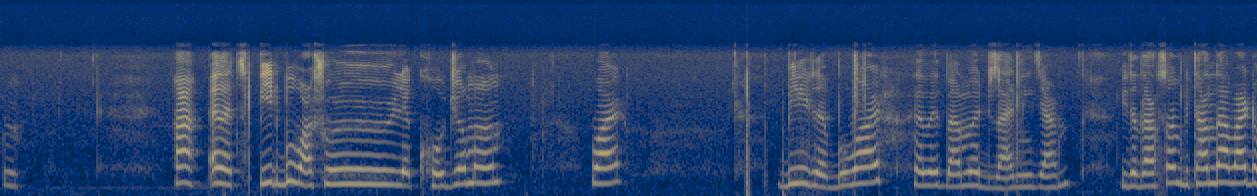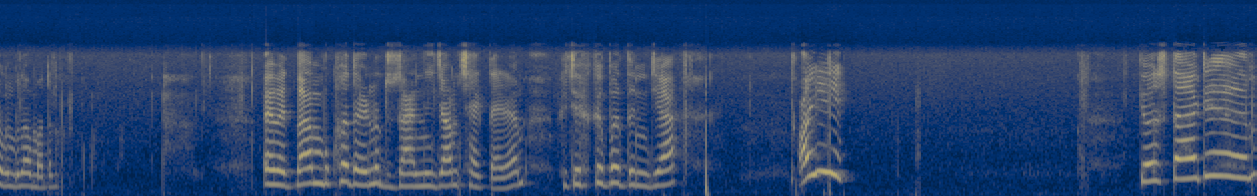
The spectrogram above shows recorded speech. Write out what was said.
Hı. Ha evet bir bu var şöyle kocaman var. Bir de bu var. Evet ben bunu düzenleyeceğim. Videodan sonra bir tane daha vardı onu bulamadım. Evet ben bu kadarını düzenleyeceğim çeklerim. Videoyu kapatınca Ay! Gösterdim.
